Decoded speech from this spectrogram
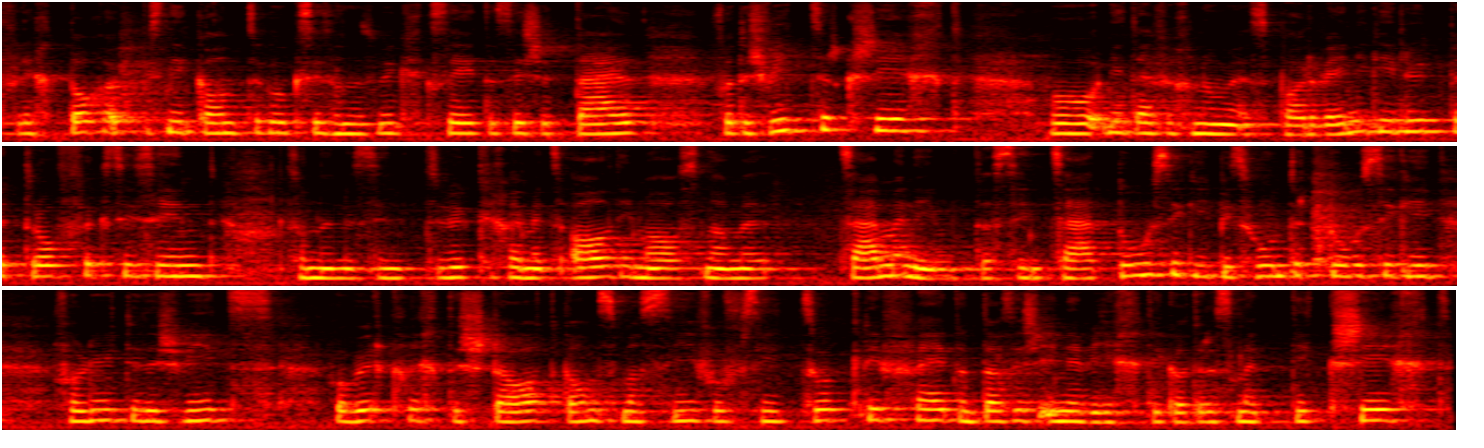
vielleicht doch etwas nicht ganz so gut gewesen, sondern es wirklich gesehen, das ist ein Teil von der Schweizer Geschichte, wo nicht einfach nur ein paar wenige Leute betroffen sind, sondern es sind wirklich, wenn man jetzt all die Massnahmen zusammennimmt, das sind Zehntausende bis Hunderttausende von Leuten in der Schweiz, wo wirklich der Staat ganz massiv auf sie zugegriffen hat und das ist ihnen wichtig, oder dass man die Geschichte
